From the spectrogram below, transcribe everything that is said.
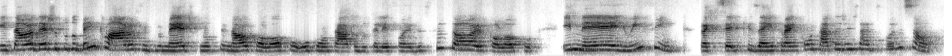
Então, eu deixo tudo bem claro assim, para o médico. No final, coloco o contato do telefone do escritório, coloco e-mail, enfim, para que se ele quiser entrar em contato, a gente está à disposição.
